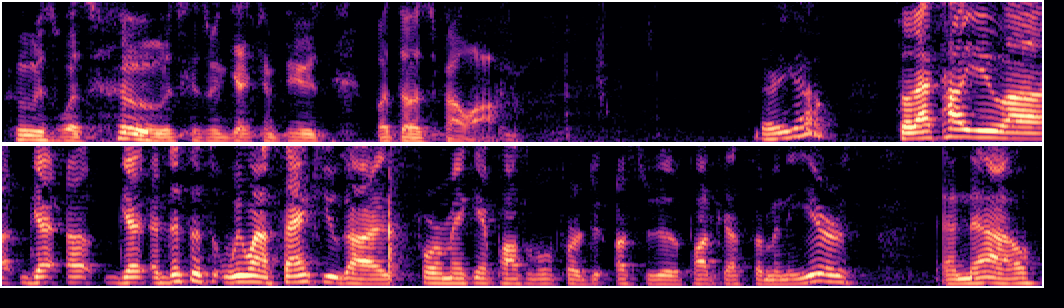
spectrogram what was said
whose was whose because we'd get confused, but those fell off. There you go. So that's how you uh, get uh, get. And this is we want to thank you guys for making it possible for us to do the podcast so many years, and now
